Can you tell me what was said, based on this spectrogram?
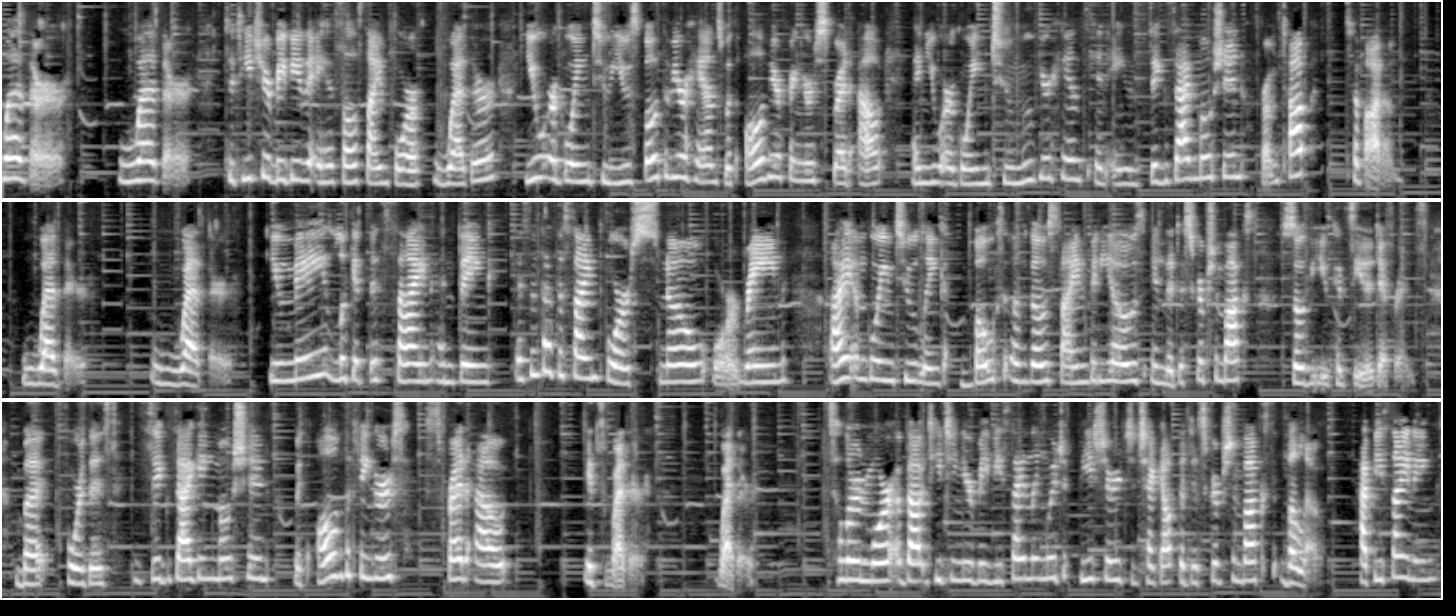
weather, weather. To teach your baby the ASL sign for weather, you are going to use both of your hands with all of your fingers spread out and you are going to move your hands in a zigzag motion from top to bottom. Weather, weather. You may look at this sign and think, isn't that the sign for snow or rain? I am going to link both of those sign videos in the description box so that you can see the difference. But for this zigzagging motion with all of the fingers spread out, it's weather. Weather. To learn more about teaching your baby sign language, be sure to check out the description box below. Happy signing!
